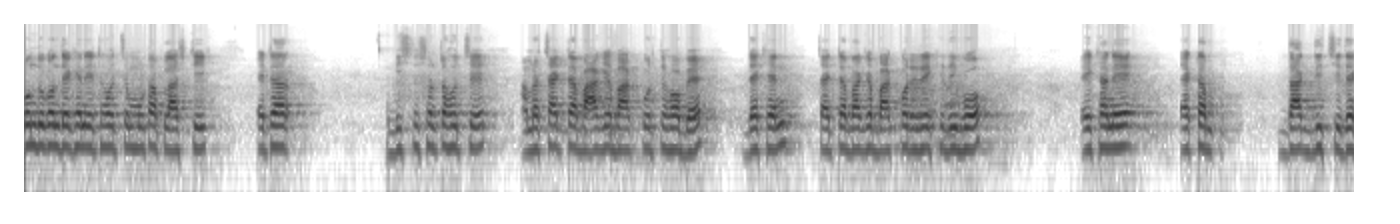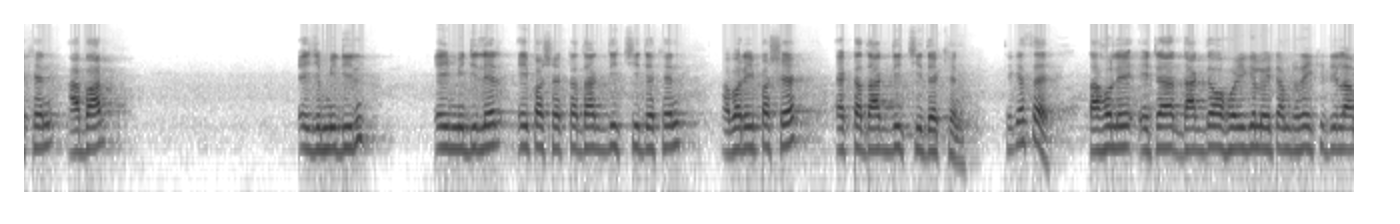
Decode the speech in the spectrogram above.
বন্ধুগণ, দেখেন এটা হচ্ছে মোটা প্লাস্টিক। এটার বিশ্লেষণটা হচ্ছে আমরা চারটা ভাগে ভাগ করতে হবে। দেখেন, চারটা ভাগে ভাগ করে রেখে দিব। এখানে একটা দাগ দিচ্ছি, দেখেন, আবার এই যে মিডিল, এই মিডিলের এই পাশে একটা দাগ দিচ্ছি, দেখেন, আবার এই পাশে একটা দাগ দিচ্ছি, দেখেন, ঠিক আছে? তাহলে এটা দাগ দেওয়া হয়ে গেল, এটা আমরা রেখে দিলাম।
